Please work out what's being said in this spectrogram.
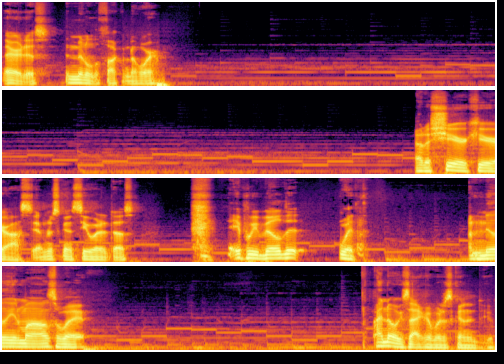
There it is. In the middle of the fucking nowhere. Out of sheer curiosity, I'm just going to see what it does. if we build it with a million miles away. I know exactly what it's going to do.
